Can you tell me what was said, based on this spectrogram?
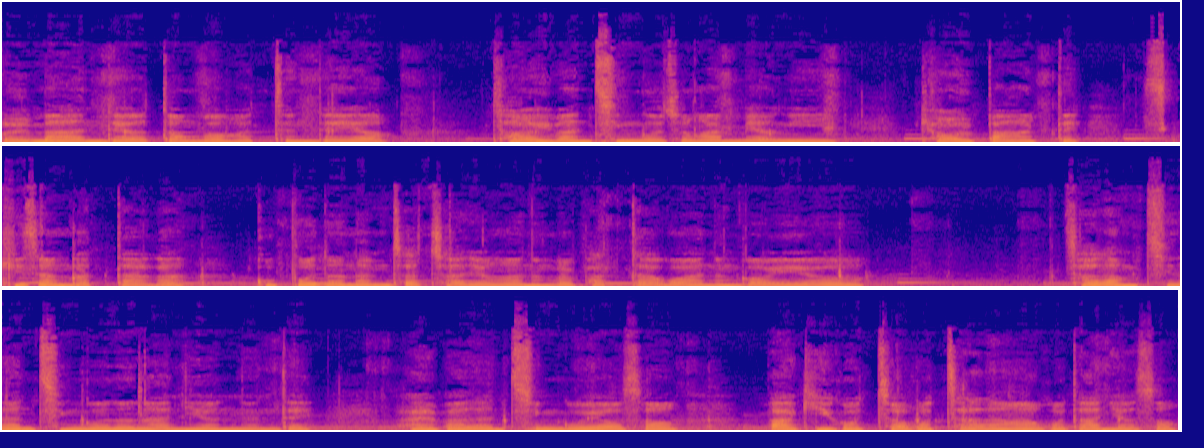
얼마 안 되었던 것 같은데요. 저희 반 친구 중 한 명이 겨울방학 때 스키장 갔다가 꽃보다 남자 촬영하는 걸 봤다고 하는 거예요. 저랑 친한 친구는 아니었는데 활발한 친구여서 막 이곳저곳 자랑하고 다녀서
